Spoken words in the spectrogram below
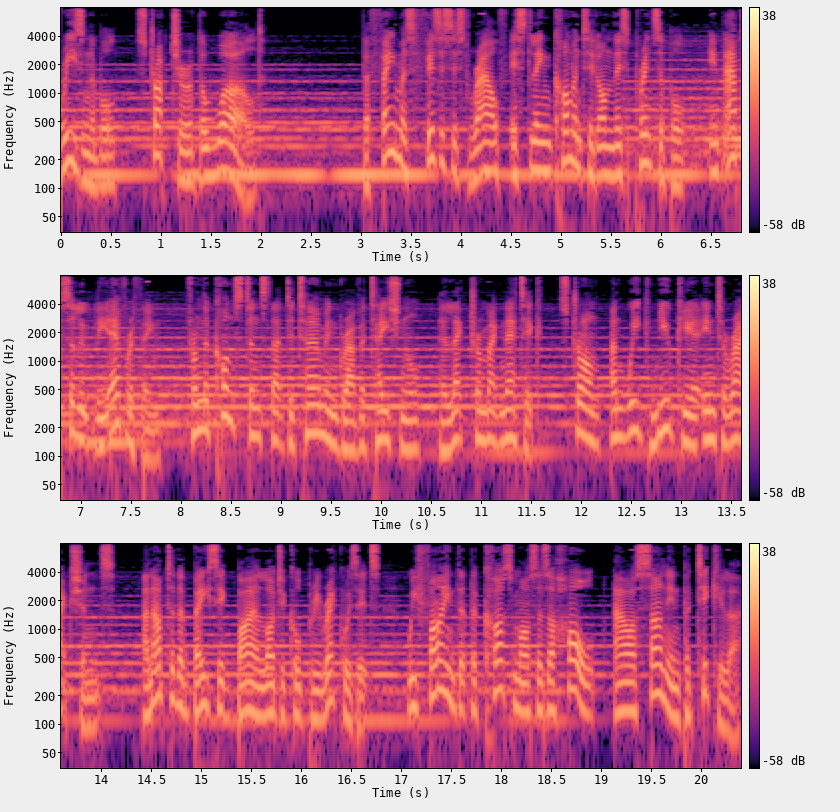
reasonable, structure of the world. The famous physicist Ralph Estling commented on this principle in absolutely everything, from the constants that determine gravitational, electromagnetic, strong and weak nuclear interactions, and up to the basic biological prerequisites, we find that the cosmos as a whole, our Sun in particular,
